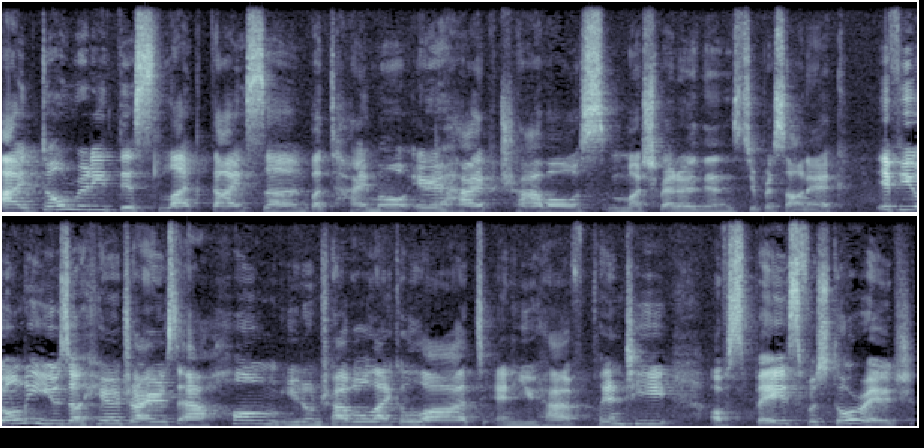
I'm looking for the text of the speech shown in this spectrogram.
I don't really dislike Dyson, but Tymo Air Hype travels much better than Supersonic. If you only use your hair dryers at home, you don't travel like a lot, and you have plenty of space for storage,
